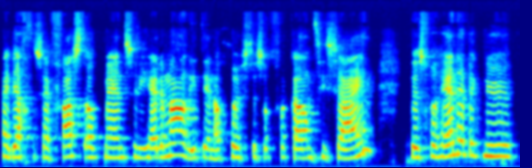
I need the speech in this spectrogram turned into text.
En ik dacht, er zijn vast ook mensen die helemaal niet in augustus op vakantie zijn. Dus voor hen heb ik nu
